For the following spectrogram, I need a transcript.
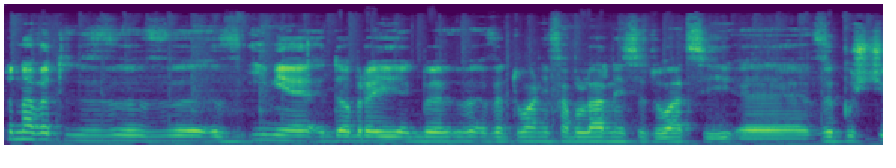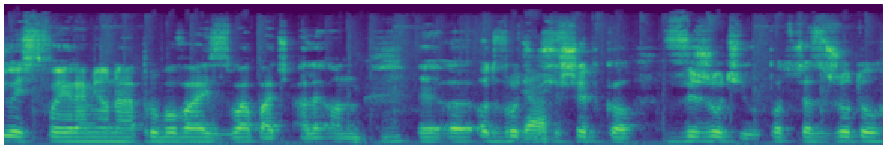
To nawet w, w, w imię dobrej, jakby ewentualnie fabularnej sytuacji e, wypuściłeś swoje ramiona, próbowałeś złapać, ale on e, odwrócił się szybko, wyrzucił. Podczas rzutu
